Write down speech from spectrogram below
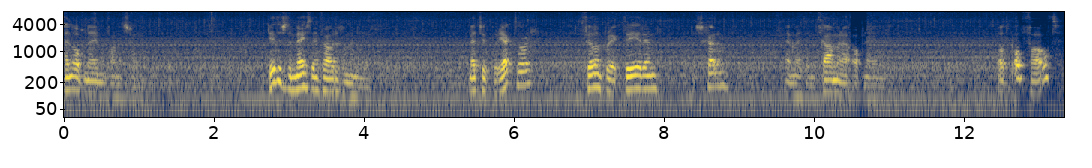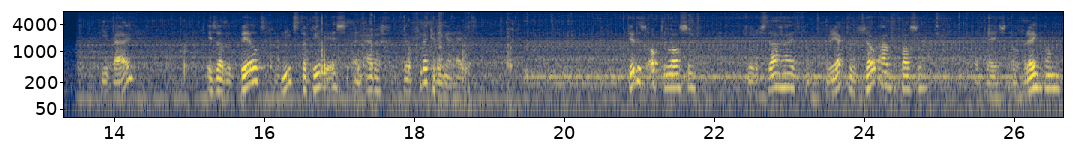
en opnemen van het scherm. Dit is de meest eenvoudige manier. Met uw projector de film projecteren op een scherm en met een camera opnemen. Wat opvalt hierbij is dat het beeld niet stabiel is en erg veel flikkeringen heeft. Dit is op te lossen door de snelheid van de projector zo aan te passen dat deze overeenkomt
